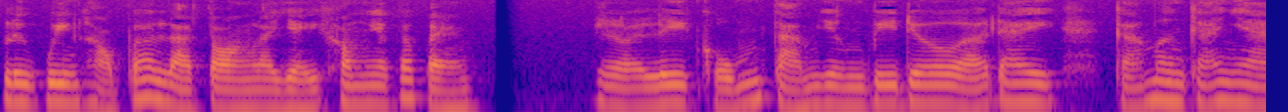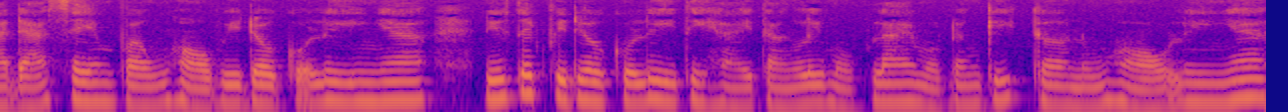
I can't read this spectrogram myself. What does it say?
lưu Quyên học á, là toàn là vậy không nha các bạn rồi Ly cũng tạm dừng video ở đây. Cảm ơn cả nhà đã xem và ủng hộ video của Ly nha. Nếu thích video của Ly thì hãy tặng Ly một like, một đăng ký kênh ủng hộ Ly nha.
